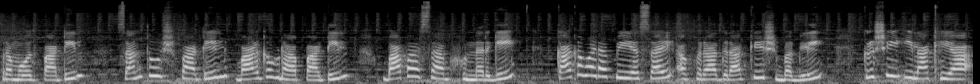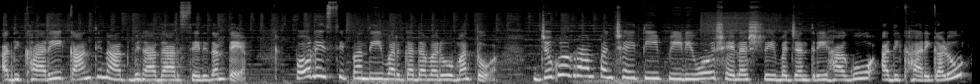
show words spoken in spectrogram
ಪ್ರಮೋದ್ ಪಾಟೀಲ್ ಸಂತೋಷ್ ಪಾಟೀಲ್ ಬಾಳ್ಗೌಡ ಪಾಟೀಲ್ ಬಾಬಾ ಸಾಬ್ ಹುನ್ನರ್ಗೆ ಕಾಗವಾಡ ಪಿಎಸ್ಐ ಅಫರಾದ್ ರಾಕೇಶ್ ಬಗ್ಲಿ ಕೃಷಿ ಇಲಾಖೆಯ ಅಧಿಕಾರಿ ಕಾಂತಿನಾಥ್ ಬಿರಾದಾರ್ ಸೇರಿದಂತೆ ಪೊಲೀಸ್ ಸಿಬ್ಬಂದಿ ವರ್ಗದವರು ಮತ್ತು ಜುಗು ಗ್ರಾಮ ಪಂಚಾಯಿತಿ ಪಿಡಿಒ ಶೈಲಶ್ರೀ ಭಜಂತ್ರಿ ಹಾಗೂ ಅಧಿಕಾರಿಗಳು,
